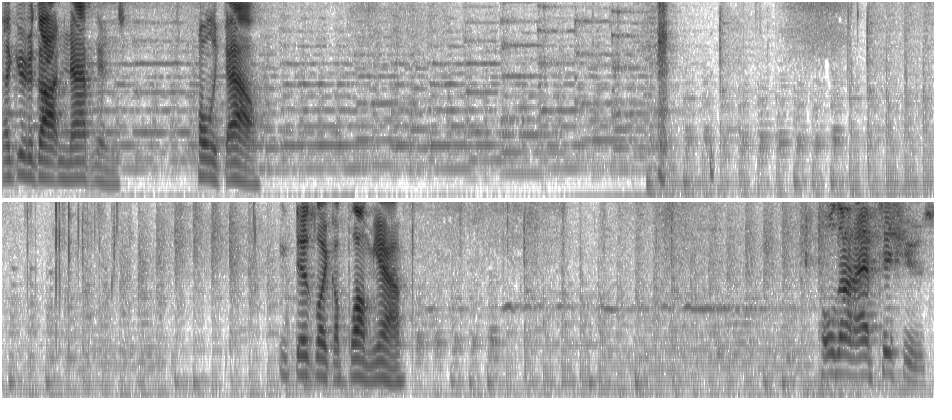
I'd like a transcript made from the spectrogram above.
I could have gotten napkins. Holy cow. It tastes like a plum, yeah. Hold on, I have tissues.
